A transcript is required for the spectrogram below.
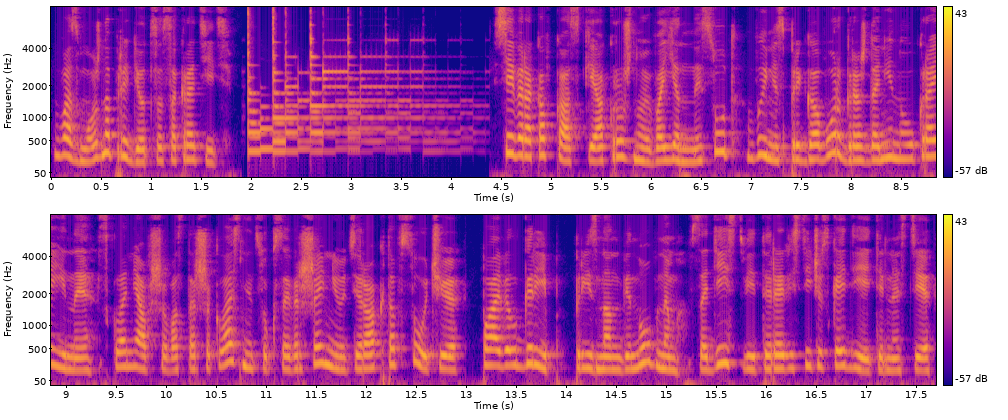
возможно, придется сократить. Северокавказский окружной военный суд вынес приговор гражданину Украины, склонявшего старшеклассницу к совершению теракта в Сочи. Павел Гриб признан виновным в содействии террористической деятельности.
